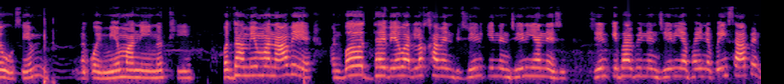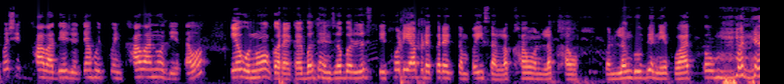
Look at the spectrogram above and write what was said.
એવું છે એમ. ને કોઈ મહેમાની નથી. બધા મહેમાન આવે અને બધા વ્યવહાર લખાવે ને ઝીણકી ને ઝીણિયાને ઝીણકી ભાભી ઝીણિયા ભાઈ ને પૈસા આપે ને પછી ખાવા દેજો. ત્યાં સુધી કોઈ ખાવા ન દેતા હો. એવું ન કરાય, કઈ બધાને જબરજસ્તી થોડી આપણે કરે કે તમે પૈસા લખાવો ને લખાવો. પણ લંગુ બેન એક વાત કહું, મને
